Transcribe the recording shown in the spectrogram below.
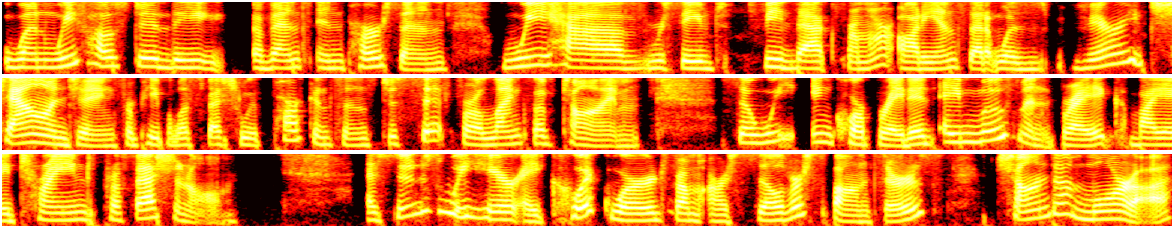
when we've hosted the events in person, we have received feedback from our audience that it was very challenging for people, especially with Parkinson's, to sit for a length of time. So we incorporated a movement break by a trained professional. As soon as we hear a quick word from our silver sponsors, Chanda Mora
